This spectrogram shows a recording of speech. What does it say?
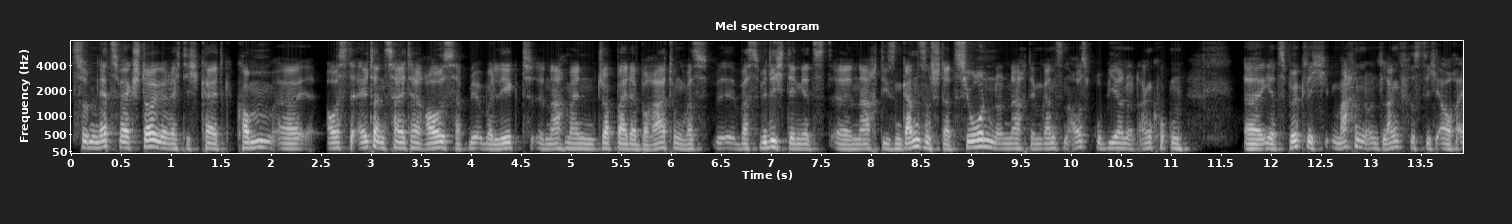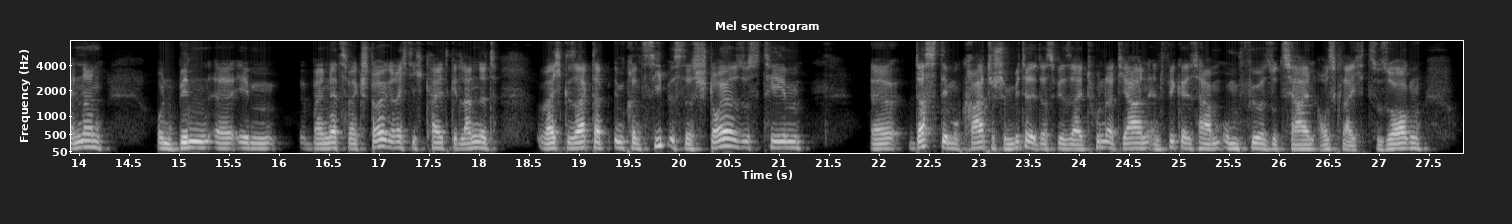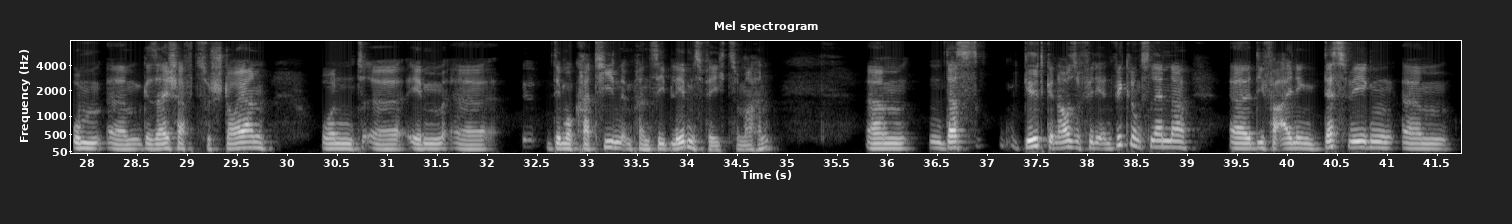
zum Netzwerk Steuergerechtigkeit gekommen, äh, aus der Elternzeit heraus, habe mir überlegt, äh, nach meinem Job bei der Beratung, was, äh, was will ich denn jetzt äh, nach diesen ganzen Stationen und nach dem ganzen Ausprobieren und Angucken äh, jetzt wirklich machen und langfristig auch ändern? Und bin äh, eben beim Netzwerk Steuergerechtigkeit gelandet, weil ich gesagt habe, im Prinzip ist das Steuersystem das demokratische Mittel, das wir seit 100 Jahren entwickelt haben, um für sozialen Ausgleich zu sorgen um ähm, Gesellschaft zu steuern und äh, eben äh, Demokratien im Prinzip lebensfähig zu machen. Ähm, das gilt genauso für die Entwicklungsländer, äh, die vor allen Dingen deswegen ähm,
